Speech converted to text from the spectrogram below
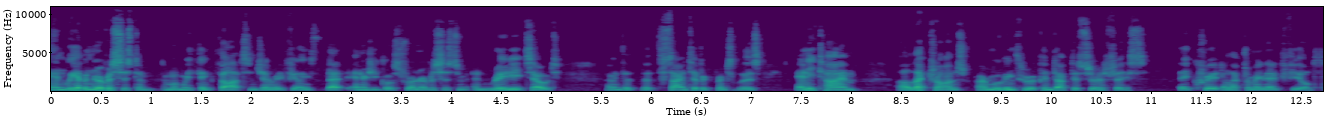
and we have a nervous system, and when we think thoughts and generate feelings, that energy goes through our nervous system and radiates out I mean, the, the scientific principle is anytime electrons are moving through a conductive surface, they create an electromagnetic field.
